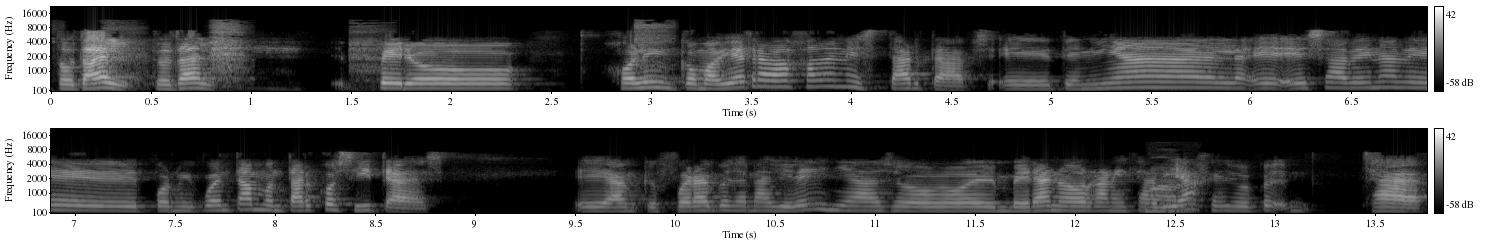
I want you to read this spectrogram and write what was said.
Total, total. Pero, jolín, como había trabajado en startups, eh, tenía e, esa vena de por mi cuenta montar cositas, eh, aunque fueran cosas navideñas o en verano organizar viajes. O, o sea,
